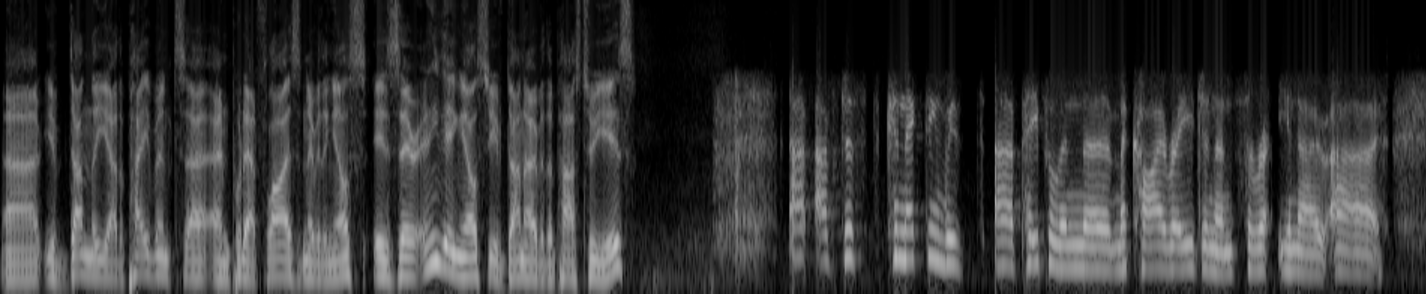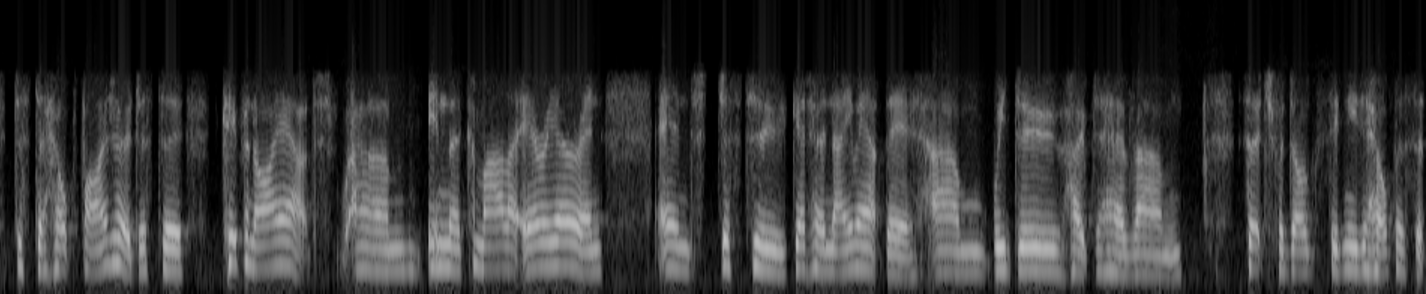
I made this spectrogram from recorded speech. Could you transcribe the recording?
Uh, you've done the uh, the pavement uh, and put out flyers and everything else. Is there anything else you've done over the past two years? Uh, I've just connecting with uh, people in the Mackay region and you know just to help find her, just to keep an eye out um, in the Koumala area and and just to get her name out there. Um, we do hope to have um, Search for Dogs Sydney to help us at,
